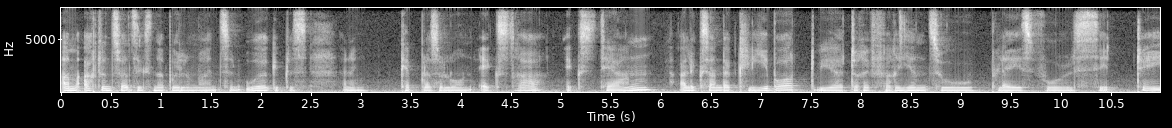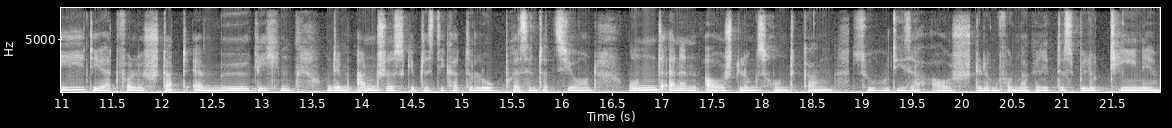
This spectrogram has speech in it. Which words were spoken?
Am 28. April um 19 Uhr gibt es einen Kepler Salon extra, extern. Alexander Klebert wird referieren zu Placeful City, die wertvolle Stadt ermöglichen. Und im Anschluss gibt es die Katalogpräsentation und einen Ausstellungsrundgang zu dieser Ausstellung von Margherita Spilutini.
